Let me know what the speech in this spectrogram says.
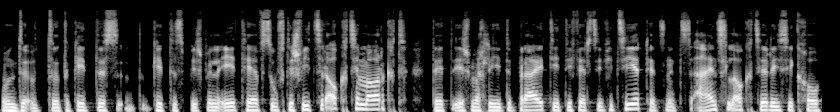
Und äh, da, gibt es, gibt es Beispiel ETFs auf den Schweizer Aktienmarkt. Dort ist man ein bisschen in der Breite diversifiziert, hat nicht das Einzelaktienrisiko.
